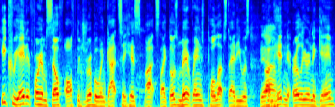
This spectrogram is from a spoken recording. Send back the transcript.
he created for himself off the dribble and got to his spots. Like those mid-range pull-ups that he was Yeah. um, hitting earlier in the game.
